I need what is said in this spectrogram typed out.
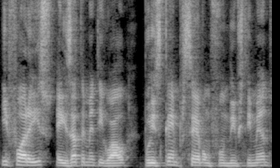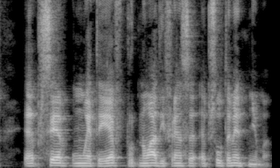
E fora isso, é exatamente igual. Por isso, quem percebe um fundo de investimento eh, percebe um ETF, porque não há diferença absolutamente nenhuma.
